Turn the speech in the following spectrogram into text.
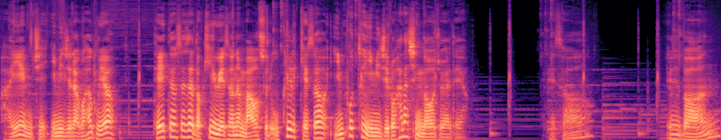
img 이미지라고 하고요. 데이터셋에 넣기 위해서는 마우스를 우클릭해서 임포트 이미지로 하나씩 넣어줘야 돼요. 그래서 1번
